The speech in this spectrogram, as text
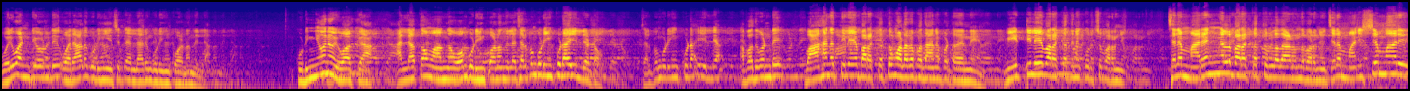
ഒരു വണ്ടി കൊണ്ട് ഒരാൾ കുടുങ്ങിച്ചിട്ട് എല്ലാവരും കുടുങ്ങിക്കോണമെന്നില്ല കുടുങ്ങിയോനെ ഒഴിവാക്കുക. അല്ലാത്തവൻ വാങ്ങുക. ഓൻ കുടുങ്ങിക്കോണമെന്നില്ല ചിലപ്പം കുടുങ്ങിക്കൂടായില്ല കേട്ടോ. ചിലപ്പം കുടുങ്ങിക്കൂടായില്ല. അപ്പൊ അതുകൊണ്ട് വാഹനത്തിലെ വറക്കത്തും വളരെ പ്രധാനപ്പെട്ട തന്നെയാണ്. വീട്ടിലെ വറക്കത്തിനെ കുറിച്ച് പറഞ്ഞു. ചില മരങ്ങൾ വറക്കത്തുള്ളതാണെന്ന് പറഞ്ഞു. ചില മനുഷ്യന്മാര്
